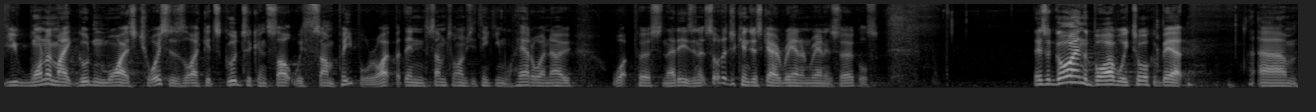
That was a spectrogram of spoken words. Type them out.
you want to make good and wise choices, like it's good to consult with some people, right? But then sometimes you're thinking, well, how do I know what person that is? And it sort of can just go round and round in circles. There's a guy in the Bible we talk about um,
